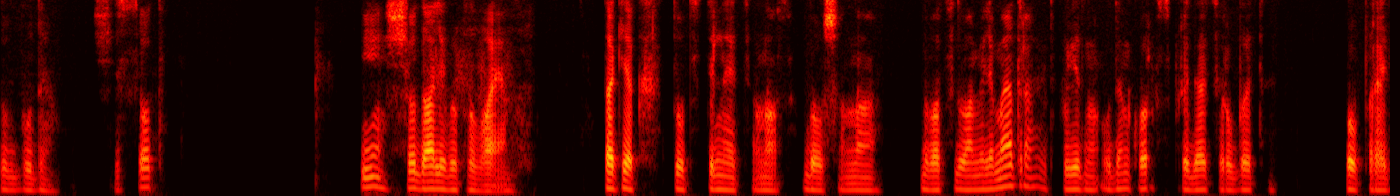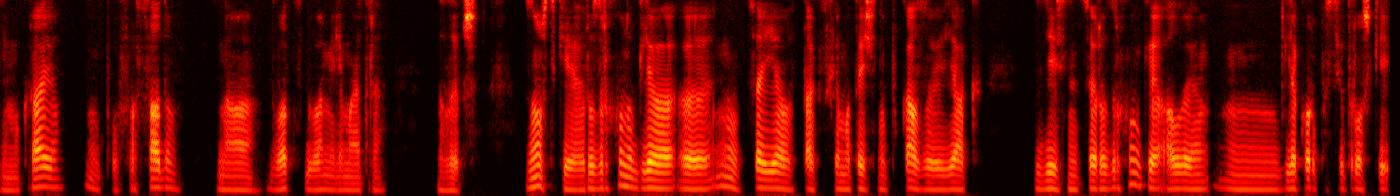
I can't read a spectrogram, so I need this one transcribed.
тут буде 600. І що далі випливає? Так як тут стільниця у нас довша на 22 мм, відповідно, один корпус прийдеться робити по передньому краю, ну, по фасаду на 22 мм глибше. Знову ж таки, розрахунок для, е, ну, це я так схематично показую, як здійснюються розрахунки, але для корпусів трошки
